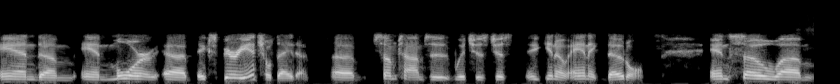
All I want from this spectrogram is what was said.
and um, and more uh, experiential data. Uh, sometimes, uh, which is just you know anecdotal. And so, um,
